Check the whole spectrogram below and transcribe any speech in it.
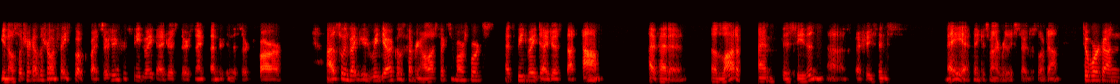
You can also check out the show on Facebook by searching for Speedway Digest Thursday Night Thunder in the search bar. I also invite you to read the articles covering all aspects of motorsports at speedwaydigest.com. I've had a, a lot of time this season, uh, especially since May, I think is when I really started to slow down, to work on,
